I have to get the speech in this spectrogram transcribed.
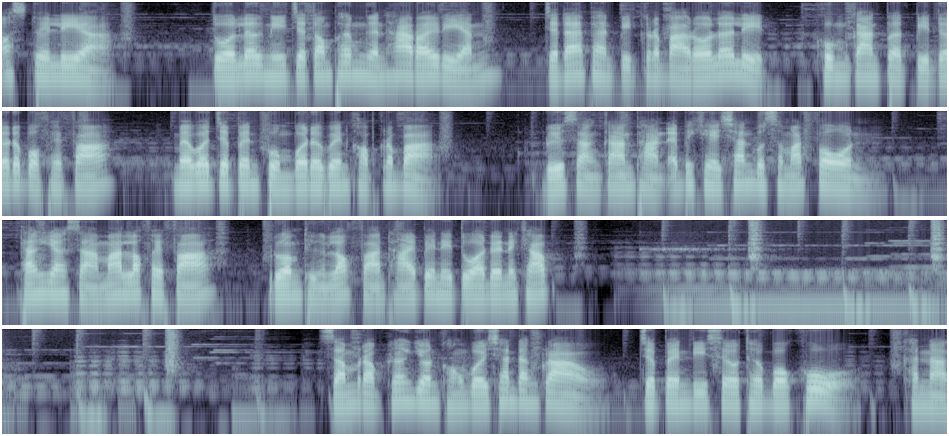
ออสเตรเลีย ตัวเลือกนี้จะต้องเพิ่มเงิน 500 เหรียญ จะได้แผ่นปิดกระบะโรลเลอร์ลิดคุมการเปิดปิดด้วยระบบไฟฟ้า ไม่ว่าจะเป็นปุ่มบริเวณขอบกระบะ หรือสั่งการผ่านแอปพลิเคชันบนสมาร์ทโฟน ทั้งยังสามารถล็อกไฟฟ้า รวมถึงล็อกฝาท้ายไปในตัวด้วยนะครับสำหรับเครื่องยนต์ของเวอร์ชันดังกล่าว จะเป็นดีเซลเทอร์โบคู่ ขนาด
